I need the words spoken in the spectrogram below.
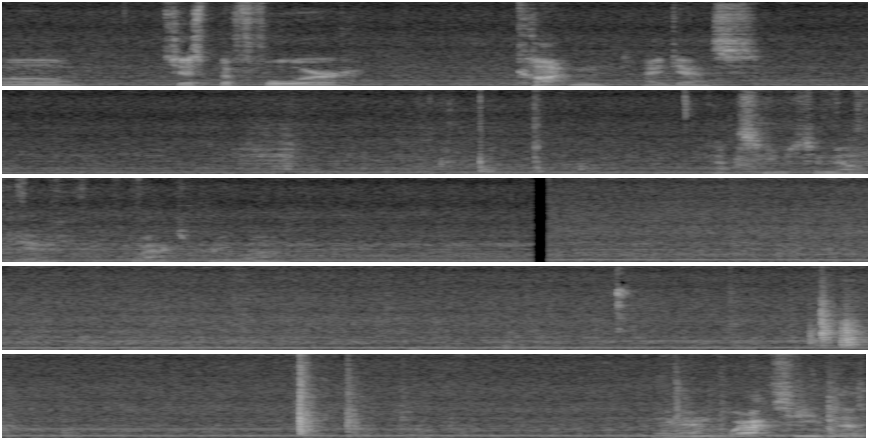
oh, just before cotton, I guess. That seems to melt the wax pretty waxing the,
